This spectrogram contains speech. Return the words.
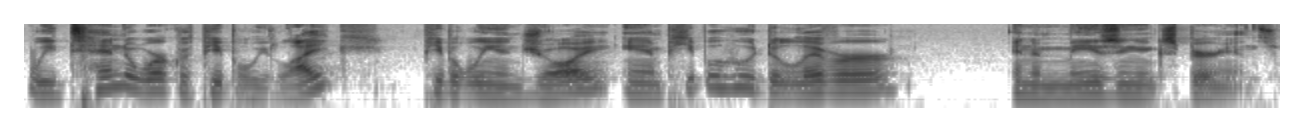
We tend to work with people we like people we enjoy, and people who deliver an amazing experience.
